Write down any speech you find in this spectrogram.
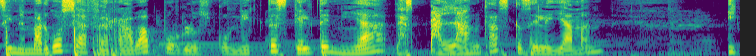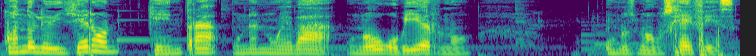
Sin embargo, se aferraba por los conectes que él tenía, las palancas que se le llaman. Y cuando le dijeron que entra una nueva, un nuevo gobierno, unos nuevos jefes,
